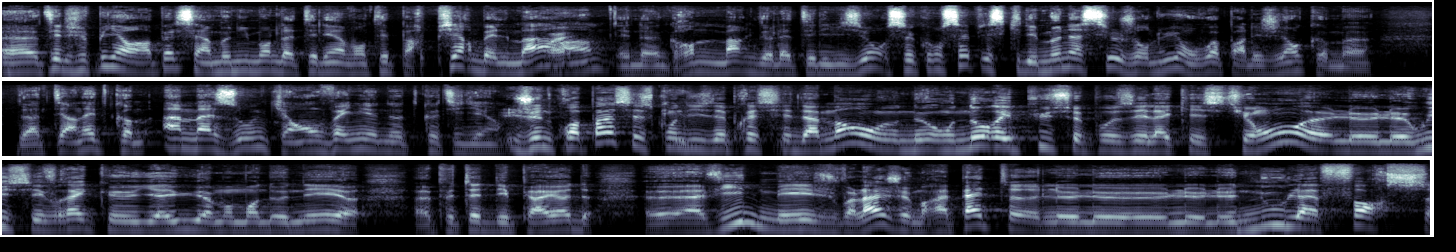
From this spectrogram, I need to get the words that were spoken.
Euh, Téléshopping, on rappelle, c'est un monument de la télé inventé par Pierre Belmar, Ouais. hein, une grande marque de la télévision. Ce concept, est-ce qu'il est menacé aujourd'hui? On voit par les géants comme, euh, de l'Internet comme Amazon qui a envahi notre quotidien. Je ne crois pas, c'est ce qu'on disait précédemment. On, on aurait pu se poser la question. Euh, Le, le- oui, c'est vrai qu'il y a eu à un moment donné euh, euh, peut-être des périodes euh, à vide, mais voilà, je me répète, nous, la force,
